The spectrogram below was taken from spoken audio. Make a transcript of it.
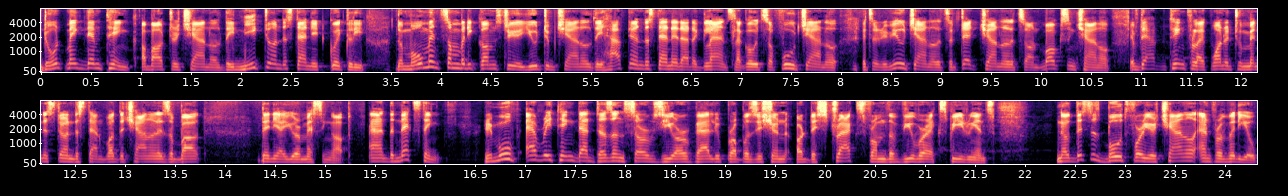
Don't make them think about your channel. They need to understand it quickly. The moment somebody comes to your YouTube channel, they have to understand it at a glance. Like, oh, it's a food channel, it's a review channel, it's a tech channel, it's an unboxing channel. If they have to think for like one or two minutes to understand what the channel is about, then yeah, you're messing up. And the next thing, remove everything that doesn't serves your value proposition or distracts from the viewer experience. Now this is both for your channel and for video.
